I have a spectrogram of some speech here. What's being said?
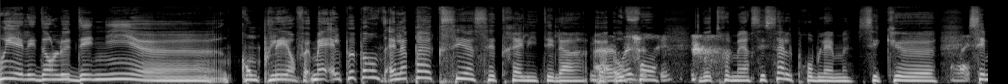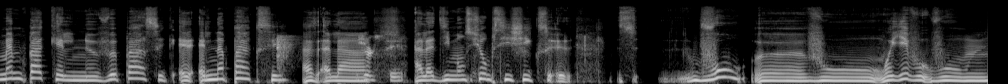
Oui, elle est dans le déni euh, complet en fait, mais elle peut pas, elle n'a pas accès à cette réalité-là. Bah au fond, votre mère, c'est ça le problème, c'est que c'est même pas qu'elle ne veut pas, c'est qu'elle elle, n'a pas accès à, la à la dimension psychique. Vous, euh, vous voyez, vous, vous,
